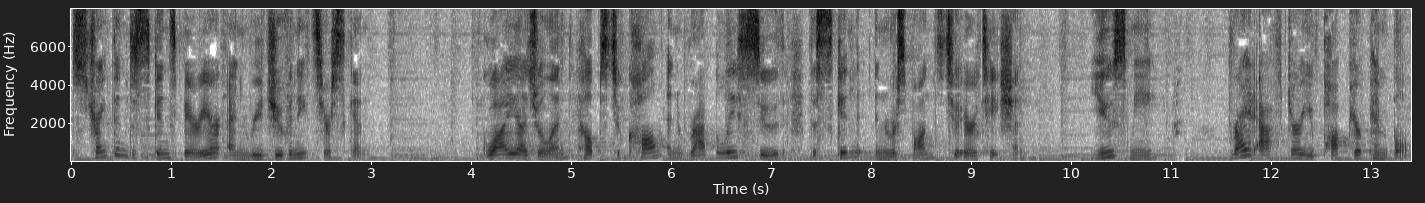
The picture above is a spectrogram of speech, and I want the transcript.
strengthen the skin's barrier and rejuvenates your skin. Guaiazulene helps to calm and rapidly soothe the skin in response to irritation. Use me right after you pop your pimple.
